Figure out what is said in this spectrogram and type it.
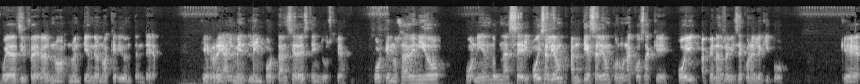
voy a decir federal, no, no entiende o no ha querido entender que realmente la importancia de esta industria, porque nos ha venido poniendo una serie. Hoy salieron, antier salieron con una cosa que hoy apenas revisé con el equipo, que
